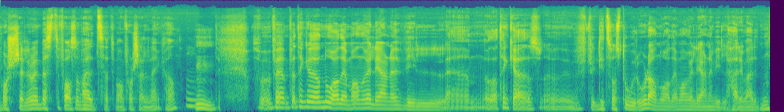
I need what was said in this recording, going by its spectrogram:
forskjeller, og i beste fall så verdsetter man forskjellene. ikke sant? For jeg, jeg tenker at Noe av det man veldig gjerne vil eh, Og da tenker jeg eh, litt sånn store ord, da, noe av det man veldig gjerne vil her i verden,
